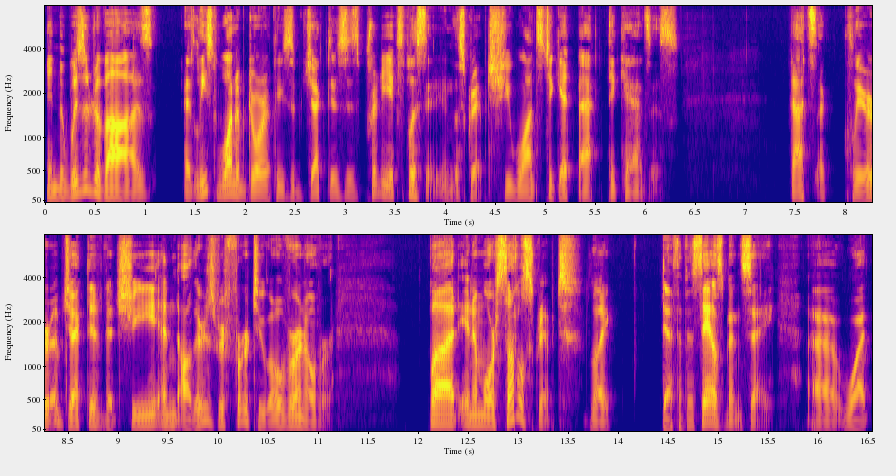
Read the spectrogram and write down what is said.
In The Wizard of Oz, at least one of Dorothy's objectives is pretty explicit in the script. She wants to get back to Kansas. That's a clear objective that she and others refer to over and over. But in a more subtle script, like Death of a Salesman, say, uh, what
